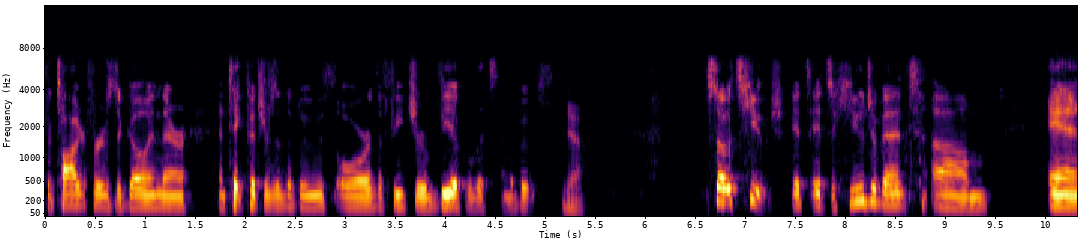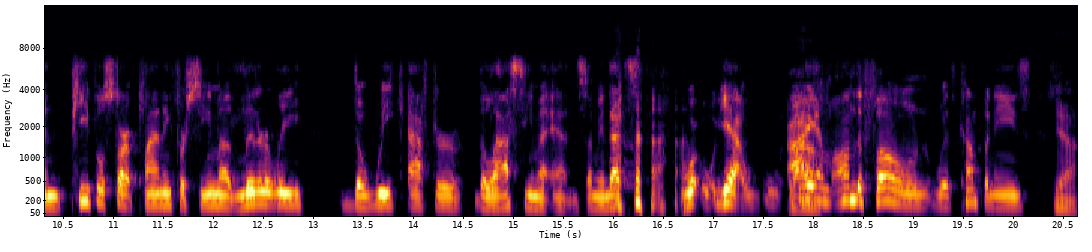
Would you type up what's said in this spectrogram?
photographers to go in there and take pictures of the booth or the feature vehicle that's in the booth Yeah. so it's huge. It's it's a huge event, um, and people start planning for SEMA literally the week after the last SEMA ends. I mean, that's w- yeah. I am on the phone with companies yeah.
